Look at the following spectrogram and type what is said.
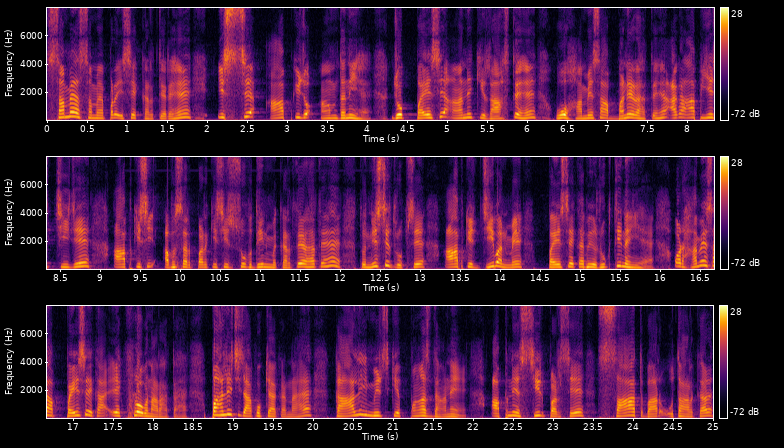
समय समय पर इसे करते रहें। इससे आपकी जो आमदनी है, जो पैसे आने की रास्ते हैं, वो हमेशा बने रहते हैं। अगर आप ये चीज़ें आप किसी अवसर पर, किसी शुभ दिन में करते रहते हैं तो निश्चित रूप से आपके जीवन में पैसे कभी रुकती नहीं है और हमेशा पैसे का एक फ्लो बना रहता है। पहली चीज़ आपको क्या करना है? काली मिर्च के पाँच दाने अपने सिर पर से सात बार उतार कर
